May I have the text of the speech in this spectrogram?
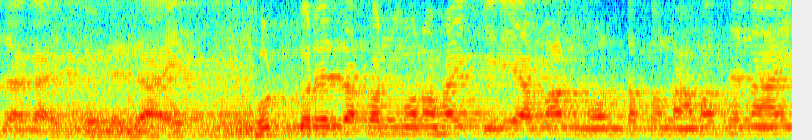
জায়গায় চলে যায়। হুট করে যখন মনে হয়, কিরে আমার মনটা তো নামাজে নাই।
